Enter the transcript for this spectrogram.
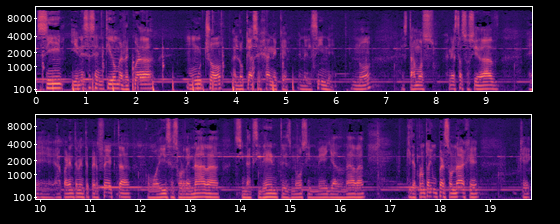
Sí, y en ese sentido me recuerda mucho a lo que hace Haneke en el cine, ¿no? estamos en esta sociedad eh, aparentemente perfecta, como dices, ordenada, sin accidentes, no, sin mellas, nada, y de pronto hay un personaje que,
